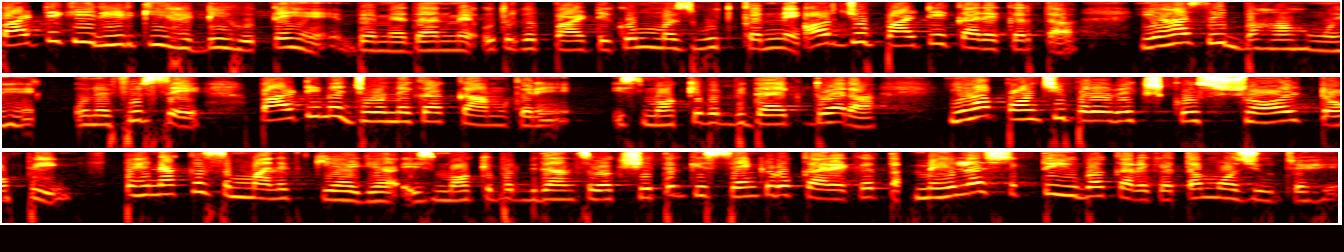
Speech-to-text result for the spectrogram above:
पार्टी की रीढ़ की हड्डी होते हैं, वे मैदान में उतरकर पार्टी को मज़बूत करने और जो पार्टी कार्यकर्ता यहाँ से बहा हुए हैं, उन्हें फिर से पार्टी में जोड़ने का काम करें। इस मौके पर विधायक द्वारा यहाँ पहुँची पर्यवेक्षक को शॉल, टोपी पहनाकर सम्मानित किया गया। इस मौके पर विधानसभा क्षेत्र के सैकड़ों कार्यकर्ता, महिला शक्ति युवा कार्यकर्ता मौजूद रहे।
